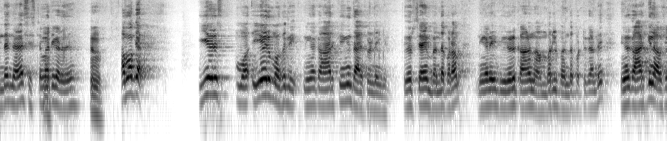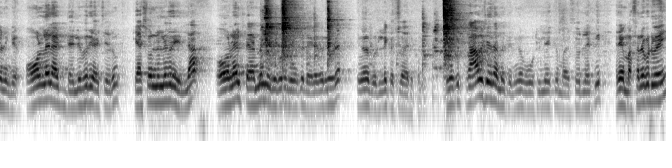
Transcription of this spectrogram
എന്താ സിസ്റ്റമാറ്റിക് ആണ് അപ്പോൾ ഓക്കെ ഈ ഒരു ഈ ഒരു മുതൽ നിങ്ങൾക്ക് ആർക്കെങ്കിലും താല്പര്യമുണ്ടെങ്കിൽ തീർച്ചയായും ബന്ധപ്പെടാം. നിങ്ങളുടെ ഈ വീഡിയോയിൽ കാണുന്ന നമ്പറിൽ ബന്ധപ്പെട്ടുകൊണ്ട് നിങ്ങൾക്ക് ആർക്കെങ്കിലും ആവശ്യമുണ്ടെങ്കിൽ ഓൺലൈനായിട്ട് ഡെലിവറി അയച്ചു തരും. ക്യാഷ് ഓൺ ഡെലിവറി ഇല്ല. ഓൺലൈൻ പേയ്മെന്റ് ചെയ്തുകൊണ്ട് നിങ്ങൾക്ക് ഡെലിവറിയുടെ നിങ്ങളുടെ വീട്ടിലേക്ക് എത്തുന്നതായിരിക്കും. നിങ്ങൾക്ക് ട്രാവൽ ചെയ്താൽ സമയത്ത് നിങ്ങൾ ഊട്ടിയിലേക്ക് മൈസൂരിലേക്ക് അല്ലെങ്കിൽ മസാലക്കുടി വഴി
